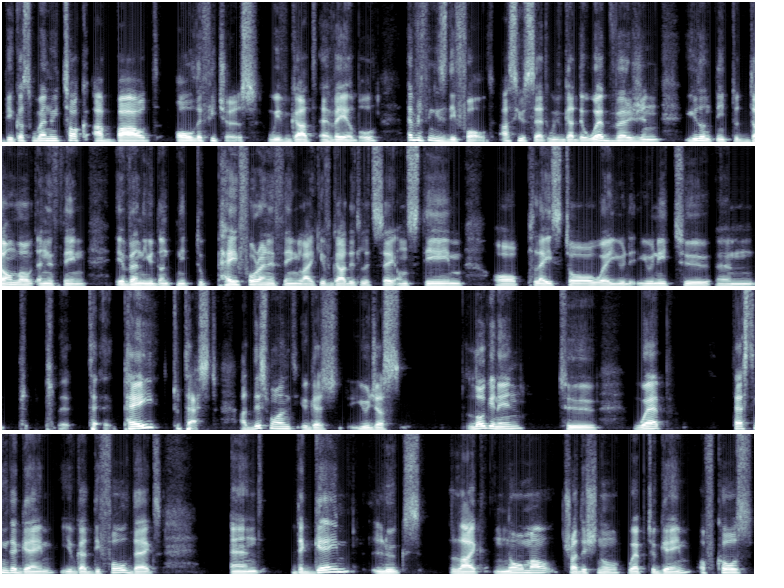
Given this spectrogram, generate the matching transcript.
Because when we talk about all the features we've got available everything is default. As you said we've got the web version. You don't need to download anything. Even you don't need to pay for anything like you've got it let's say on steam or play store where you you need to um, pay to test. At this moment you guys you just logging in to web testing the game. You've got default decks and the game looks like normal traditional web to game of course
